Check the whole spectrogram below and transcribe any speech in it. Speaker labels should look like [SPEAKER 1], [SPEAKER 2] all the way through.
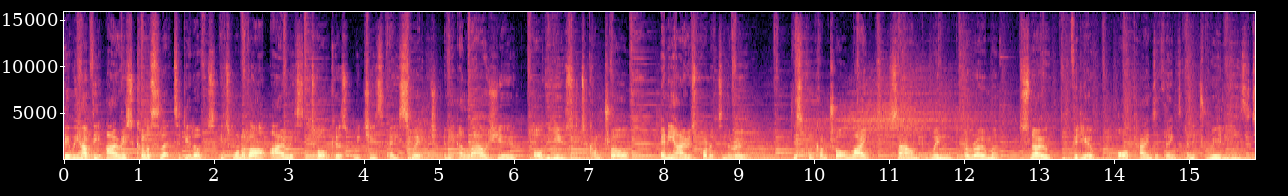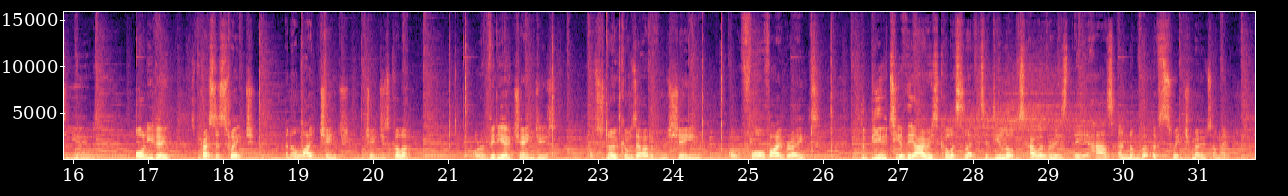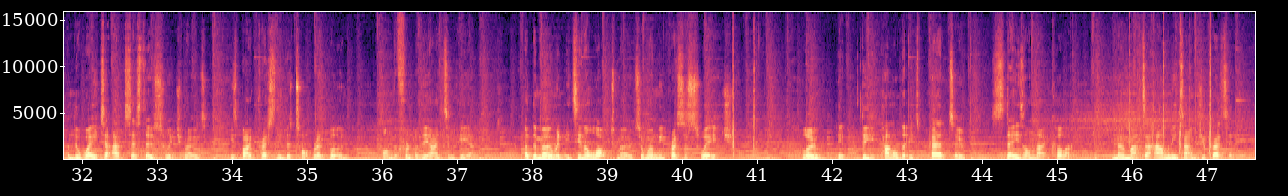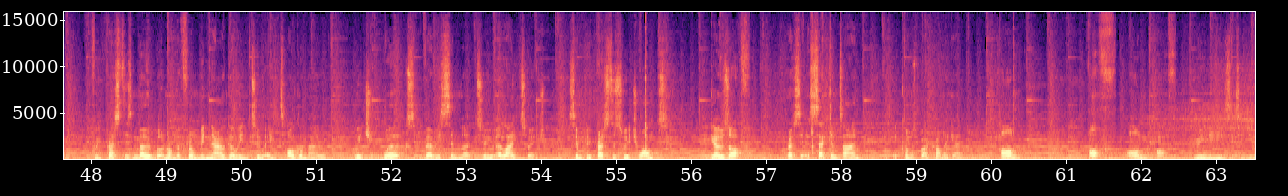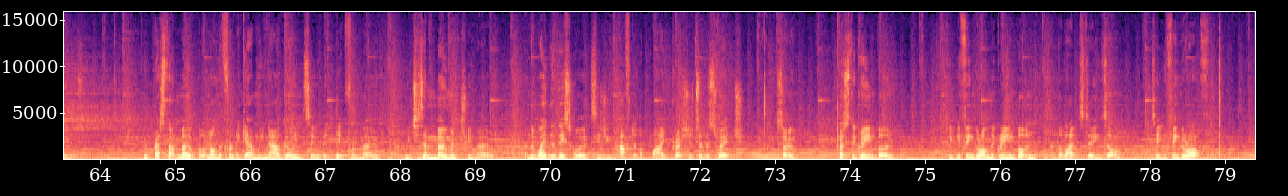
[SPEAKER 1] Here we have the Iris Colour Selector Deluxe. It's one of our Iris talkers, which is a switch, and it allows you, or the user, to control any Iris product in the room. This can control light, sound, wind, aroma, snow, video, all kinds of things, and it's really easy to use. All you do is press a switch and a light change, changes colour, or a video changes, or snow comes out of a machine, or a floor vibrates. The beauty of the Iris Colour Selector Deluxe, however, is it has a number of switch modes on it, and the way to access those switch modes is by pressing the top red button on the front of the item here. At the moment it's in a locked mode, so when we press a switch, blue, it, the panel that it's paired to stays on that colour, no matter how many times you press it. If we press this mode button on the front, we now go into a toggle mode, which works very similar to a light switch. Simply press the switch once, it goes off, press it a second time, it comes back on again. On, off, on, off. Really easy to use. We press that mode button on the front again, we now go into a different mode, which is a momentary mode. And the way that this works is you have to apply pressure to the switch. So press the green button, keep your finger on the green button and the light stays on. Take your finger off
